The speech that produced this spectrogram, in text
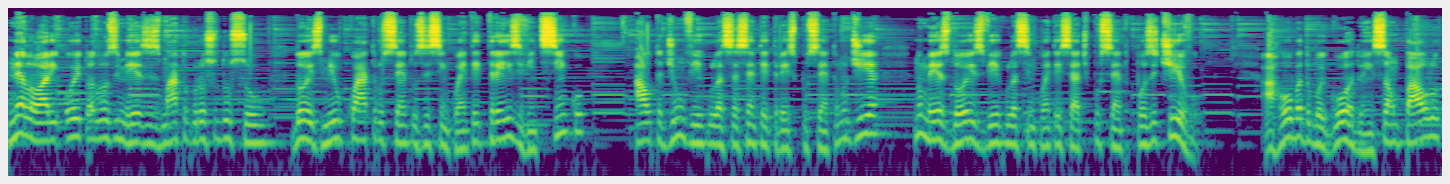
Nelore, 8 a 12 meses, Mato Grosso do Sul, R$ 2.453,25, alta de 1,63% no dia, no mês 2,57% positivo. Arroba do Boi Gordo em São Paulo,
